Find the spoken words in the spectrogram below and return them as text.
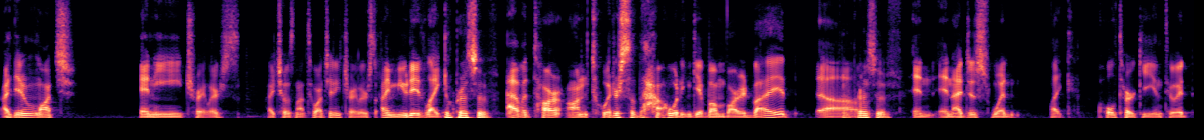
I didn't watch any trailers. I chose not to watch any trailers. I muted like Impressive. Avatar on Twitter so that I wouldn't get bombarded by it. Um, Impressive. and and I just went like whole turkey into it.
